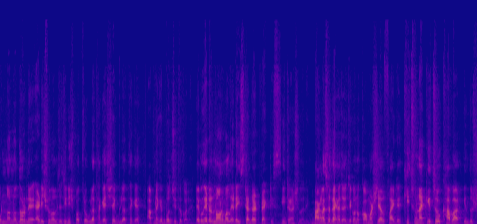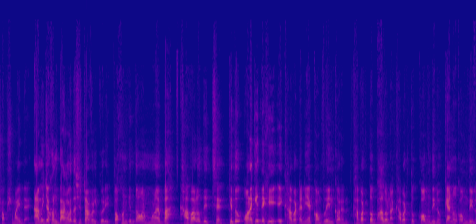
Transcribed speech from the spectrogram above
অন্যান্য ধরনের অ্যাডিশনাল যে জিনিসপত্রগুলো থাকে, সেগুলো থেকে আপনাকে বঞ্চিত করে। এবং এটা নর্মাল এটা স্ট্যান্ডার্ড প্র্যাকটিস ইন্টারন্যাশনালি বাংলাদেশে দেখা যায় যে কোনো কমার্শিয়াল ফ্লাইটে কিছু না কিছু খাবার কিন্তু সবসময় দেয়। আমি যখন বাংলাদেশে ট্রাভেল করি, তখন কিন্তু আমার মনে হয়, বাহ, খাবারও দিচ্ছে। কিন্তু অনেকেই দেখি এই খাবারটা নিয়ে কমপ্লেন করেন, খাবার তো ভালো না, খাবার তো কম দিল, কেন কম দিল?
